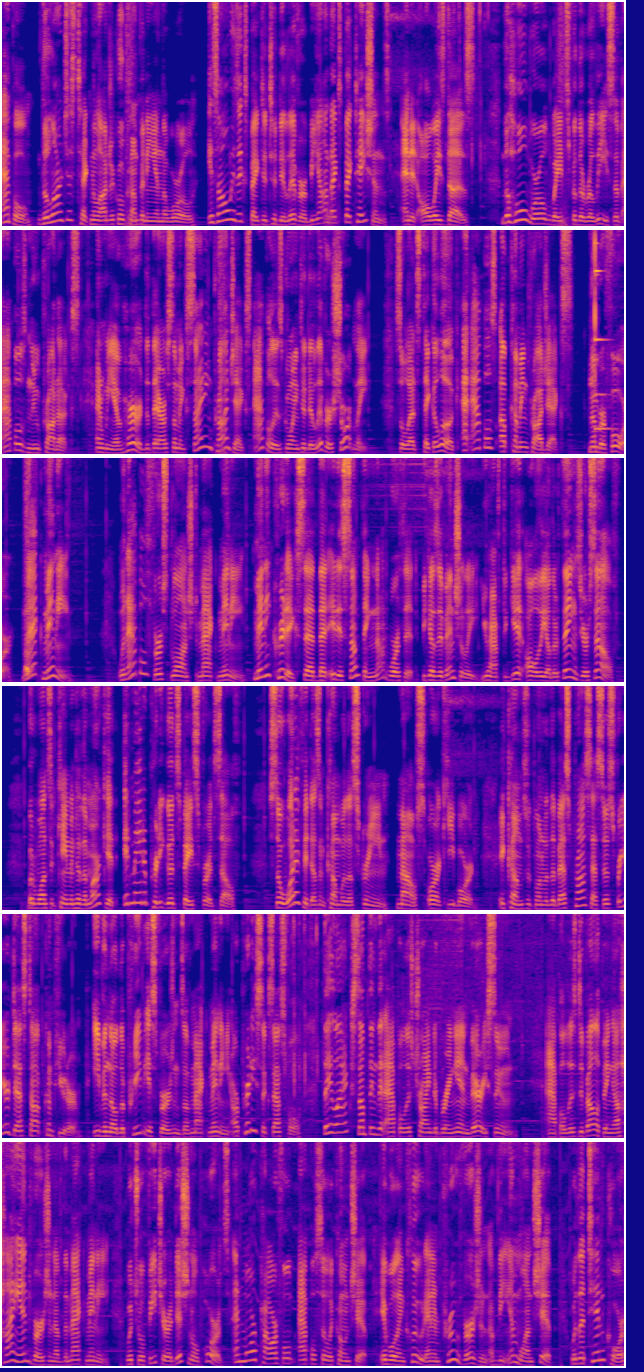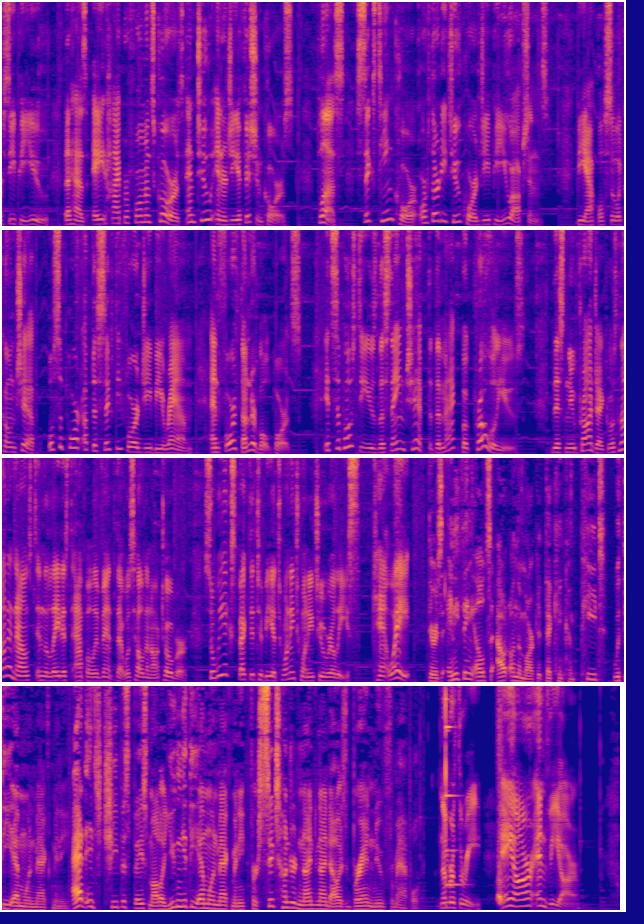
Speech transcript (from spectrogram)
Apple, the largest technological company in the world, is always expected to deliver beyond expectations, and it always does. The whole world waits for the release of Apple's new products, and we have heard that there are some exciting projects Apple is going to deliver shortly. So let's take a look at Apple's upcoming projects. Number 4. Mac Mini when Apple first launched Mac Mini, many critics said that it is something not worth it because eventually you have to get all the other things yourself. But once it came into the market, it made a pretty good space for itself. So what if it doesn't come with a screen, mouse, or a keyboard? It comes with one of the best processors for your desktop computer. Even though the previous versions of Mac Mini are pretty successful, they lacked something that Apple is trying to bring in very soon. Apple is developing a high-end version of the Mac Mini, which will feature additional ports and more powerful Apple Silicon chip. It will include an improved version of the M1 chip with a 10-core CPU that has 8 high-performance cores and 2 energy-efficient cores, plus 16-core or 32-core GPU options. The Apple Silicon chip will support up to 64 GB RAM and 4 Thunderbolt ports. It's supposed to use the same chip that the MacBook Pro will use, this new project was not announced in the latest Apple event that was held in October, so we expect it to be a 2022 release. Can't wait! There's anything else out on the market that can compete with the M1 Mac Mini. At its cheapest base model, you can get the M1 Mac Mini for $699 brand new from Apple. Number 3. AR and VR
